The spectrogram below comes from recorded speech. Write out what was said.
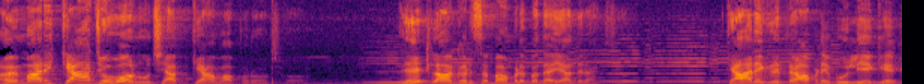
હવે મારે ક્યાં જોવાનું છે? આપ ક્યાં વાપરો છો? એટલા ઘર સભા આપણે બધા યાદ રાખજો. ક્યારેક રીતે આપણે બોલીએ કે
